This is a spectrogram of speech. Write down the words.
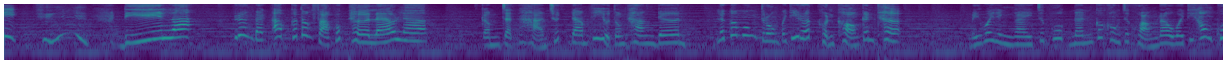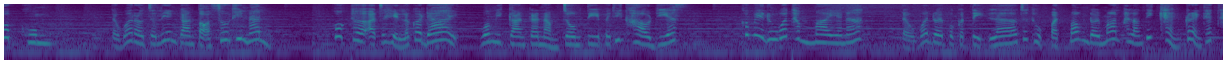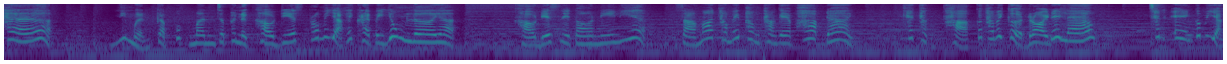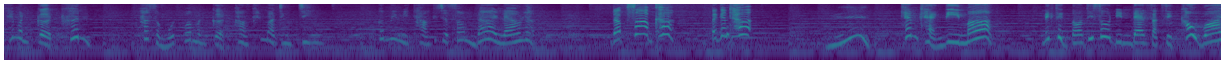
ดีละ เรื่องแบ็กอัพก็ต้องฝากพวกเธอแล้วล่ะกำจัดทหารชุดดำที่อยู่ตรงทางเดิน แล้วก็มุ่งตรงไปที่รถขนของกันเถอะ ไม่ว่ายังไงเจ้าพวกนั้นก็คงจะขวางเราไว้ที่ห้องควบคุม แต่ว่าเราจะเลี่ยงการต่อสู้ที่นั่น พวกเธออาจจะเห็นแล้วก็ได้ ว่ามีการกระหน่ำโจมตีไปที่คาวเดียส ก็ไม่รู้ว่าทำไมอะนะ แต่ว่าโดยปกติแล้วจะถูกปัดป้องโดยม่านพลังที่แข็งแกร่งแท้ๆ นี่เหมือนกับพวกมันจะผนึกคาวเดียสเพราะไม่อยากให้ใครไปยุ่งเลยอะคาวเดียสในตอนนี้เนี่ยสามารถทำให้พังทางกายภาพได้ แค่ถักถากก็ทำให้เกิดรอยได้แล้ว ฉันเองก็ไม่อยากให้มันเกิดขึ้น ถ้าสมมุติว่ามันเกิดพังขึ้นมาจริง ๆ ก็ไม่มีทางที่จะซ่อมได้แล้วล่ะ รับทราบค่ะ ไปกันเถอะ อืมเข้มแข็งดีมาก นึกถึงตอนที่สู้ดินแดนศักดิ์สิทธิ์เข้าไว้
